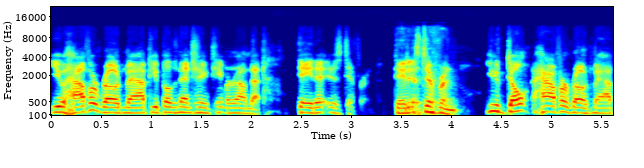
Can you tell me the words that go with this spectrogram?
you have a roadmap, you build an engineering team around that. Data is different. Data is different. You don't have a roadmap.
